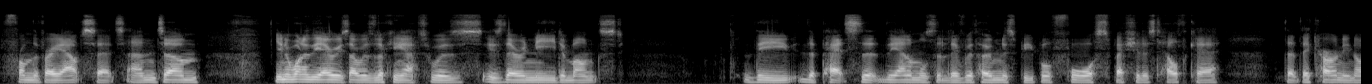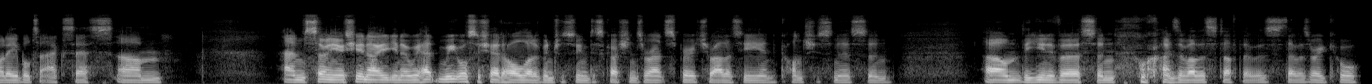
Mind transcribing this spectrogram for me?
from the very outset. And um, you know, one of the areas I was looking at was: is there a need amongst the the pets that the animals that live with homeless people for specialist healthcare that they're currently not able to access. Um, and so anyway, she and I, you know, we had we also shared a whole lot of interesting discussions around spirituality and consciousness and um, the universe and all kinds of other stuff that was that was very cool.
